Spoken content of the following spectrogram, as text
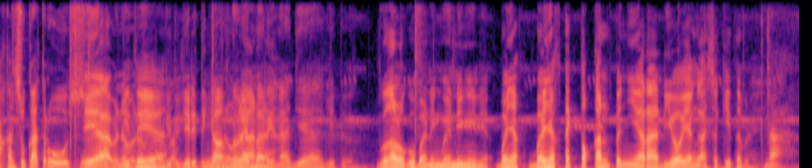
akan suka terus. Iya benar Gitu ya. Gitu. Jadi tinggal Mudah-mudahan ngelebarin aja gitu. Gue kalau gue banding bandingin ya, banyak banyak tektokan penyiar radio yang nggak sekitar bre. Nah,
